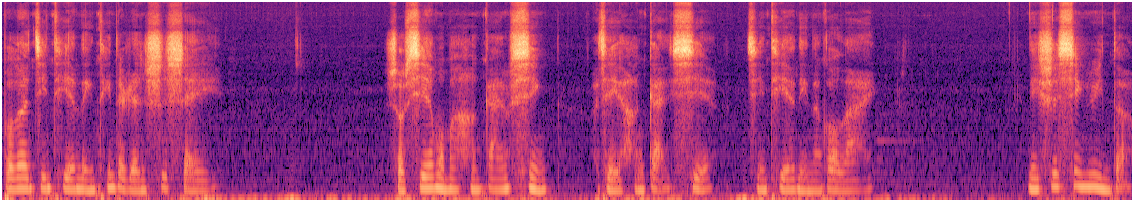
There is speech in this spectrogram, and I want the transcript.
不论今天聆听的人是谁，首先我们很高兴，而且也很感谢今天你能够来。你是幸运的，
